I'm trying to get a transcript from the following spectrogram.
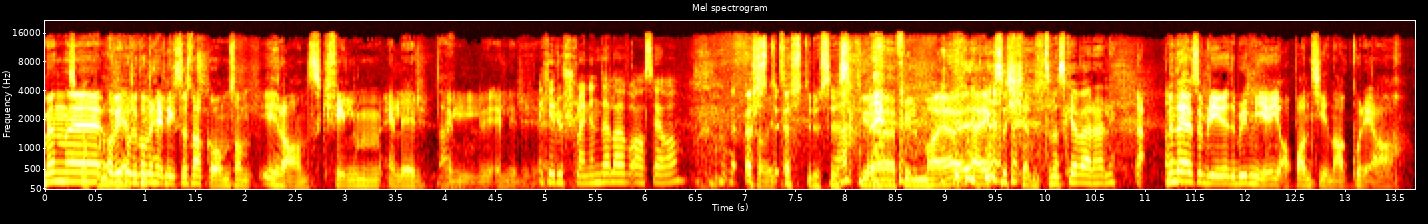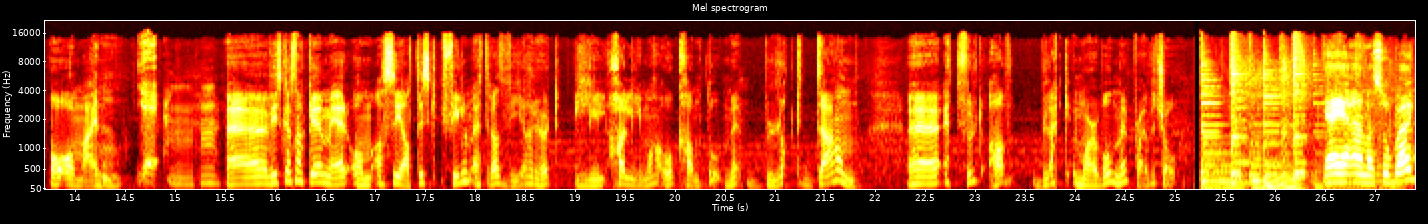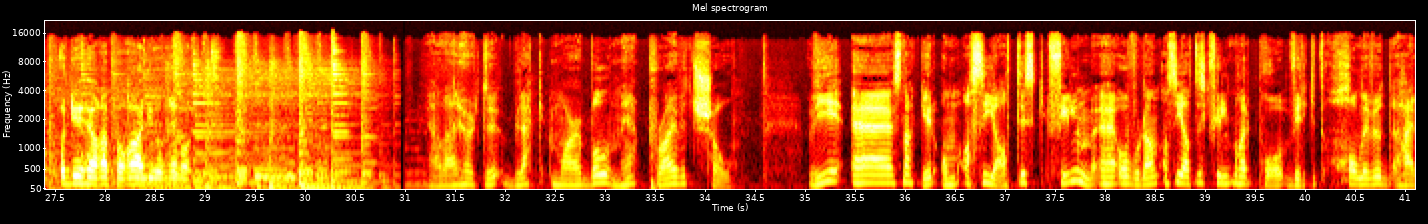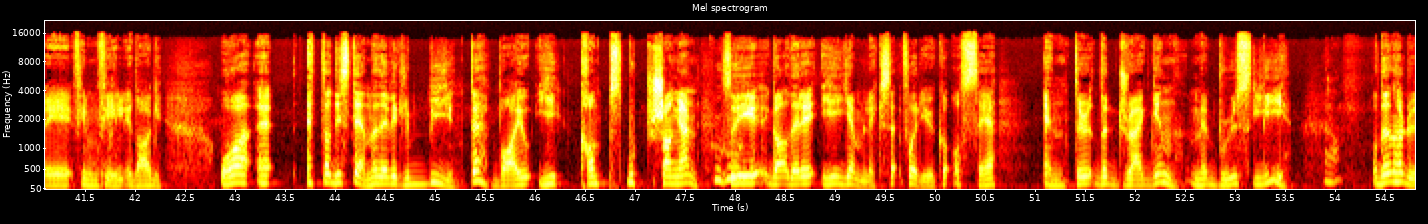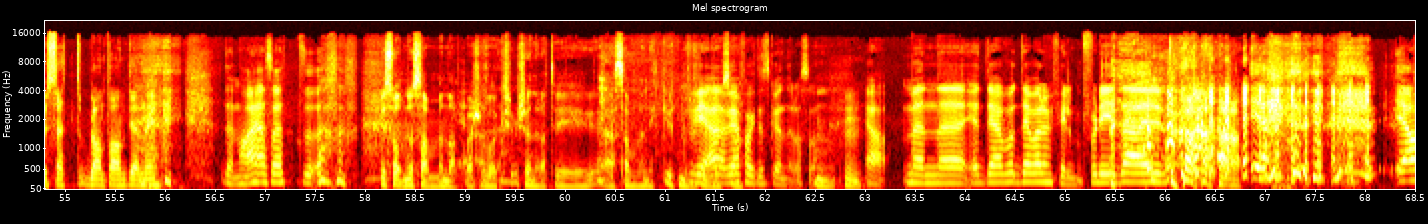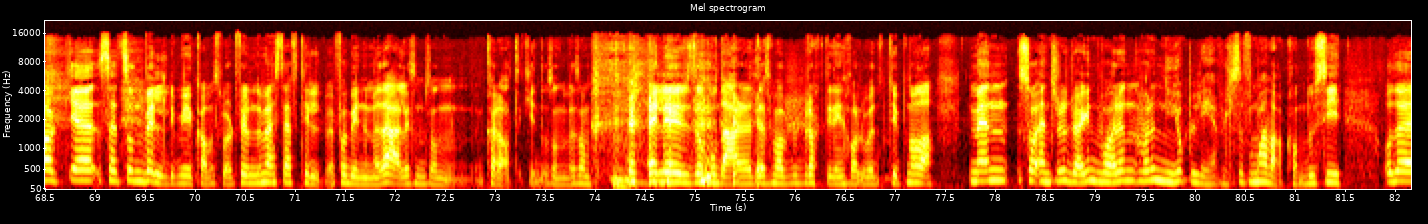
Men, eh, og vi, vi kommer heller ikke til å snakke om sånn iransk film eller, eller, eller Er ikke Russland en del av Asia òg? Øst, østrussisk ja. film jeg, jeg er ikke så kjent med, skal jeg være ærlig. Ja. Men det, så blir, det blir mye Japan, Kina, Korea og omegn. Eh, vi skal snakke mer om asiatisk film etter at vi har hørt Lil Halima og Kanto med 'Block Down'. Uh, Etterfulgt av Black Marble med 'Private Show'. Jeg er Erna Solberg, og du hører på Radio Revolt. Der hørte du Black Marble med Private Show. Vi eh, snakker om asiatisk film, eh, og hvordan asiatisk film har påvirket Hollywood her i Filmofil i dag. Og eh, et av de stedene det virkelig begynte, var jo i kampsportsjangeren. Så vi ga dere i hjemlekse forrige uke å se Enter the Dragon med Bruce Lee. Ja. Og den har du sett, blant annet, Jenny. Den har jeg sett. Vi så den jo sammen, da, bare så folk skjønner at vi er sammen ikke utenfor Vi er, vi er faktisk venner også. Mm. Mm. Ja, men uh, det, var, det var en film, fordi det er jeg, jeg har ikke sett sånn veldig mye kampsportfilm. Det meste jeg til, forbinder med det, er liksom sånn Karate Kid og sånn, liksom. Eller sånn moderne, det som har blitt brakt inn i Hollywood-type nå, da. Men så Enter the Dragon var en, var en ny opplevelse for meg, da, kan du si. Og det,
